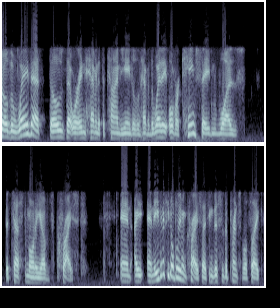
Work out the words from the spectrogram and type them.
So the way that those that were in heaven at the time, the angels in heaven, the way they overcame Satan was the testimony of Christ. And I, and even if you don't believe in Christ, I think this is the principle. It's like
